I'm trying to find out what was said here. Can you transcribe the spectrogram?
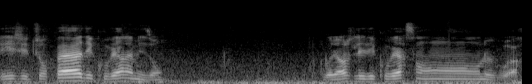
Et j'ai toujours pas découvert la maison. Ou alors je l'ai découvert sans le voir.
